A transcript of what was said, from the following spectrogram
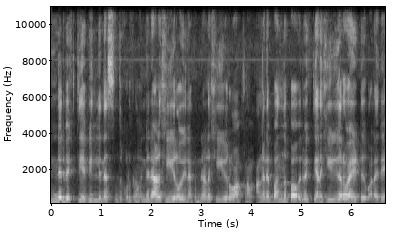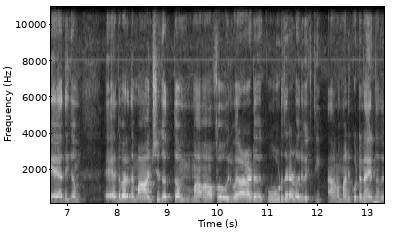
ഇന്നൊരു വ്യക്തിയെ വില്ലനസ് ഇത് കൊടുക്കണം. ഇന്നൊരാൾ ഹീറോയിൻ ആക്കണം. ഇന്നൊരാൾ ഹീറോ ആക്കണം. അങ്ങനെ ഇപ്പോൾ ഇന്നിപ്പോൾ ഒരു വ്യക്തിയാണ് ഹീറോ ആയിട്ട് വളരെയധികം എന്ന് പറയുന്നത് മാനുഷികത്വം ഒക്കെ ഒരുപാട് കൂടുതലുള്ള ഒരു വ്യക്തി. അതാണ് മണിക്കുട്ടനായിരുന്നത്.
